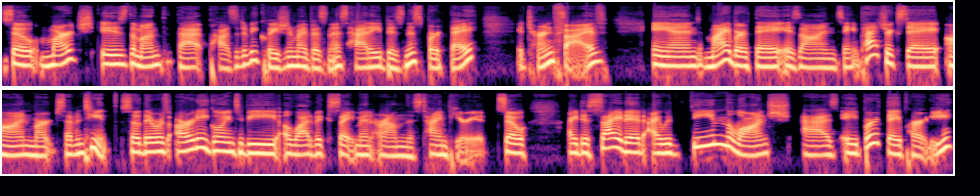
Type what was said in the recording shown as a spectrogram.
So, March is the month that Positive Equation, my business, had a business birthday. It turned five. And my birthday is on St. Patrick's Day on March 17th. So there was already going to be a lot of excitement around this time period. So I decided I would theme the launch as a birthday party,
